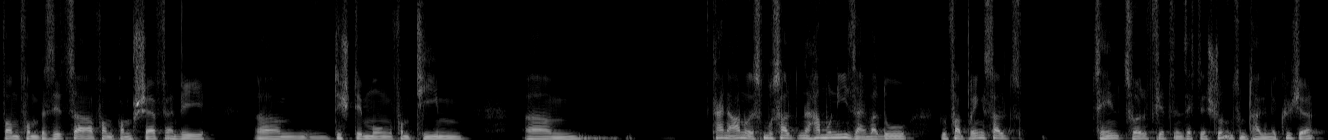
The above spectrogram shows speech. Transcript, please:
vom, vom Besitzer, vom, vom Chef irgendwie, ähm, die Stimmung vom Team, ähm, keine Ahnung, es muss halt eine Harmonie sein, weil du, du verbringst halt 10, 12, 14, 16 Stunden zum Teil in der Küche.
